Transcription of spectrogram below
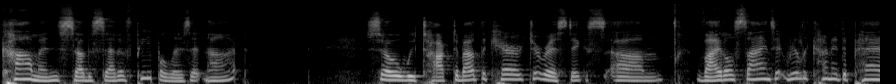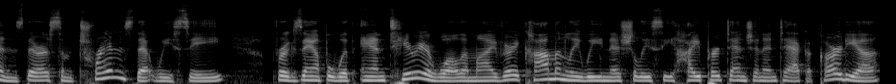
common subset of people, is it not? So we talked about the characteristics, um, vital signs. It really kind of depends. There are some trends that we see. For example, with anterior wall MI, very commonly we initially see hypertension and tachycardia.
